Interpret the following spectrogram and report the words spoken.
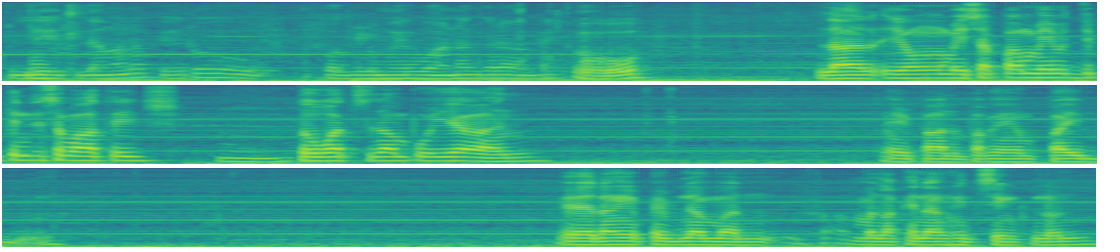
Liit lang ano, pero pag lumiwa na, grabe. Oo. La, yung may isa pa, may, depende sa wattage. Hmm. 2 watts lang po yan. May paano pa kayang 5. Kaya lang yung 5 naman, malaki na ang heatsink nun.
